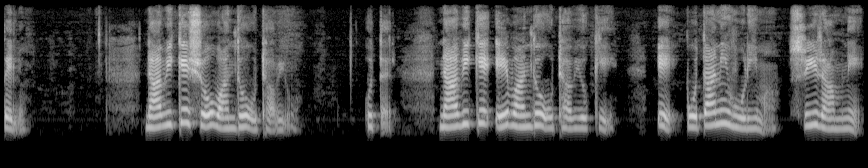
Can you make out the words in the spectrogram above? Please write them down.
પહેલું નાવિકે શો વાંધો ઉઠાવ્યો? ઉત્તર, નાવિકે એ વાંધો ઉઠાવ્યો કે એ પોતાની હોડીમાં શ્રીરામને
